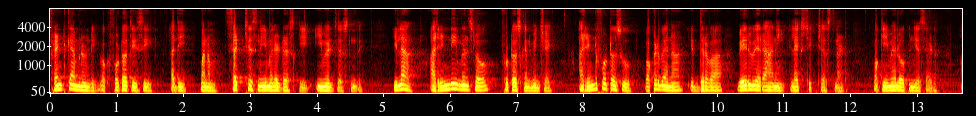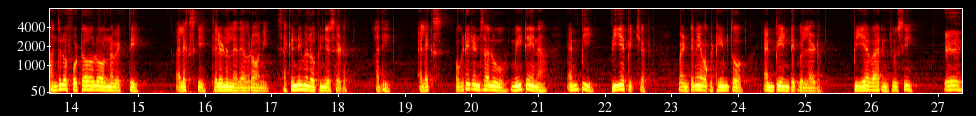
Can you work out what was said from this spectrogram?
ఫ్రంట్ క్యామ్ నుండి ఒక ఫోటో తీసి అది మనం సెట్ చేసిన ఈమెయిల్ అడ్రస్కి ఈమెయిల్ చేస్తుంది. ఇలా ఆ రెండు ఈమెయిల్స్లో ఫొటోస్ కనిపించాయి. ఆ రెండు ఫొటోస్ ఒకడివేనా ఇద్దరువా వేరువేరా అని ఎలెక్స్ చెక్ చేస్తున్నాడు. ఒక ఈమెయిల్ ఓపెన్ చేశాడు. అందులో ఫోటోలో ఉన్న వ్యక్తి అలెక్స్కి తెలియడం లేదు ఎవరో అని సెకండ్ ఈమెయిల్ ఓపెన్ చేశాడు. అది అలెక్స్ ఒకటి రెండుసార్లు మీట్ అయిన ఎంపీ పిఏ పిక్చర్ వెంటనే ఒక టీంతో ఎంపీ ఇంటికి వెళ్ళాడు. పిఏ వారిని చూసి ఏ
